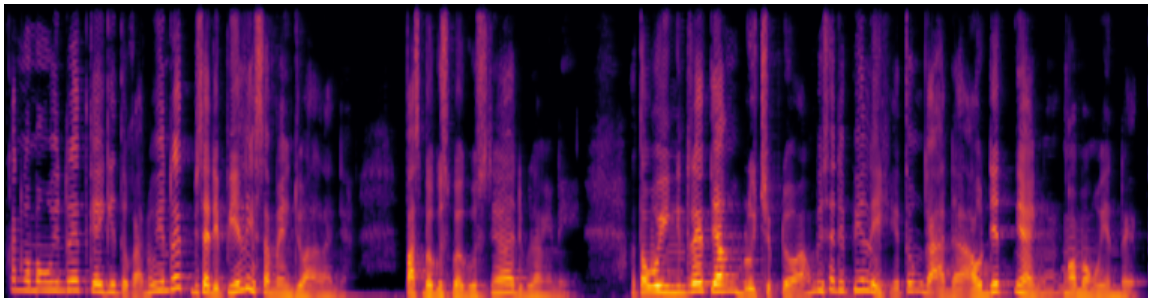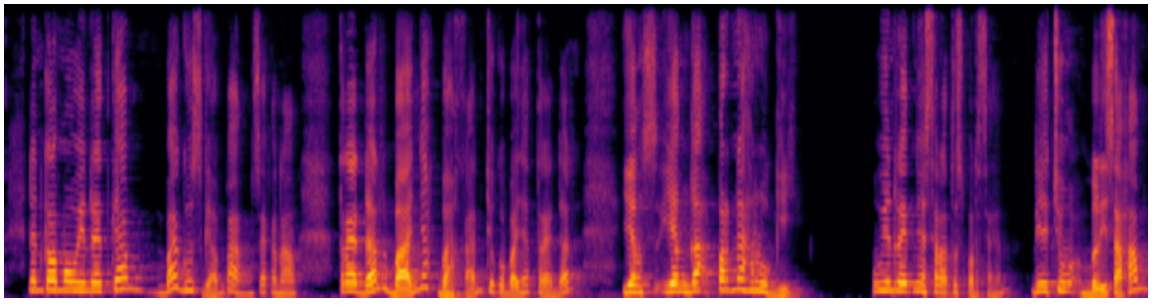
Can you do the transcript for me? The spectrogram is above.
Kan ngomong win rate kayak gitu kan. Win rate bisa dipilih sama yang jualannya. Pas bagus-bagusnya dibilang ini. Atau win rate yang blue chip doang bisa dipilih. Itu nggak ada auditnya yang ngomong win rate. Dan kalau mau win rate gam, bagus, gampang. Saya kenal trader banyak bahkan cukup banyak trader yang yang nggak pernah rugi. Win rate-nya 100%. Dia cuma beli saham,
